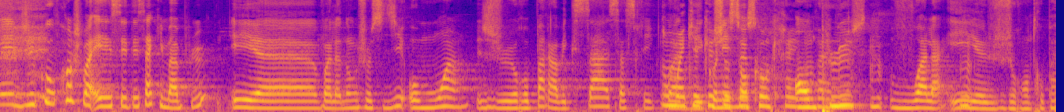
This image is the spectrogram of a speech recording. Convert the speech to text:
Mais du coup, franchement, et c'était ça qui m'a plu. Et euh, voilà, donc je me suis dit, au moins, je repars avec ça. Ça serait quoi Au moins des quelque chose de concret. on en plus. Mm. Voilà, et Mm. euh, je rentre pas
